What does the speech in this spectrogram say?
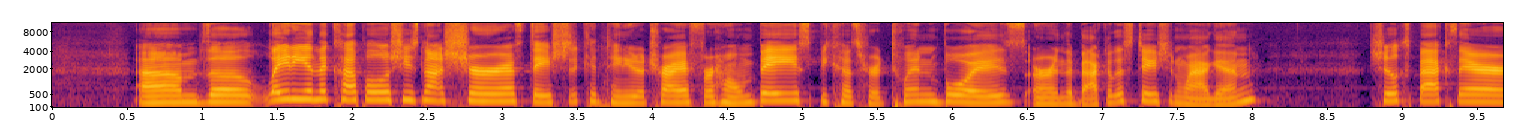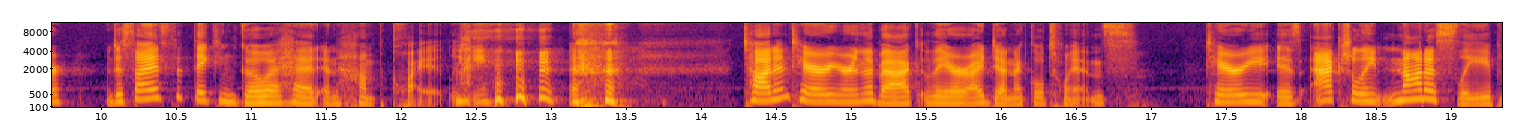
um, the lady in the couple, she's not sure if they should continue to try for home base because her twin boys are in the back of the station wagon. She looks back there and decides that they can go ahead and hump quietly. Todd and Terry are in the back. They are identical twins. Terry is actually not asleep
